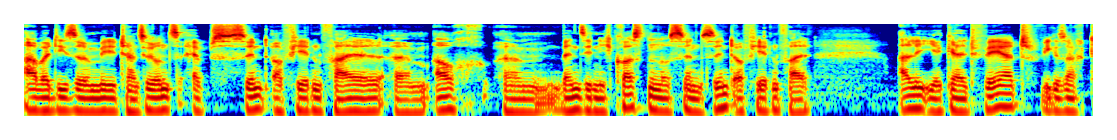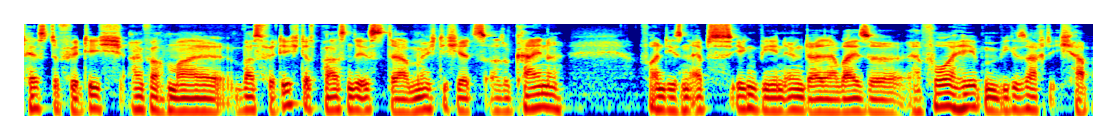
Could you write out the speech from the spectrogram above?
aber diese Meditations-Apps sind auf jeden Fall ähm, auch, ähm, wenn sie nicht kostenlos sind, sind auf jeden Fall alle ihr Geld wert. Wie gesagt, teste für dich einfach mal, was für dich das Passende ist. Da möchte ich jetzt also keine von diesen Apps irgendwie in irgendeiner Weise hervorheben. Wie gesagt, ich habe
